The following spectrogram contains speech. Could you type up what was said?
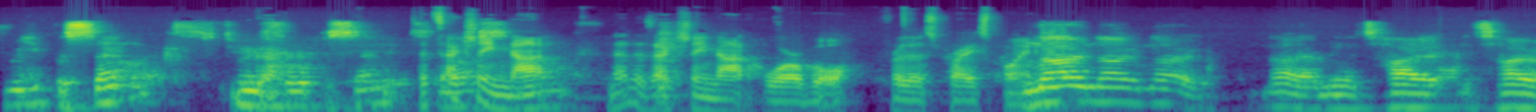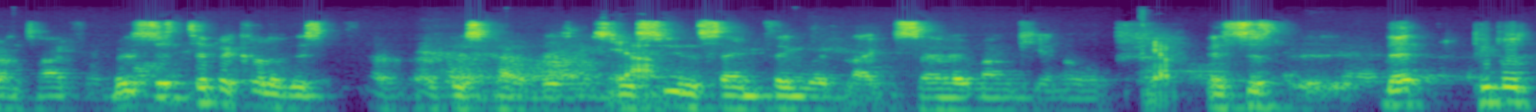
three percent, three four percent. That's actually not. That is actually not horrible for this price point. No, no, no, no. I mean, it's higher. It's higher on Typeform, but it's just typical of this of, of this kind of business. Yeah. You see the same thing with like SurveyMonkey and all. Yep. It's just that people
